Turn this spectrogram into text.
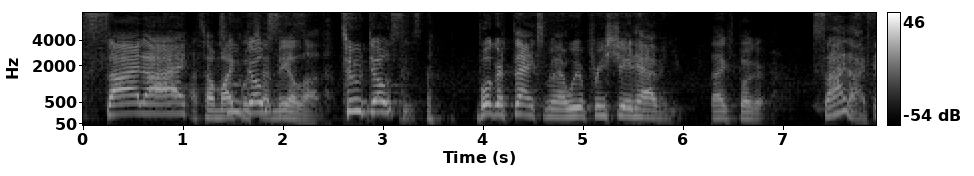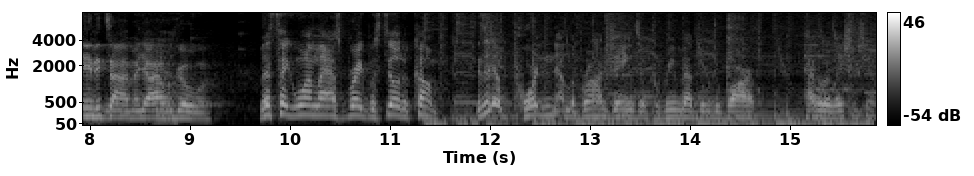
Side eye. That's how Mike looks doses, at me a lot. Two doses. Booger, thanks, man. We appreciate having you. Thanks, Booger. Side eye. Anytime, man. Y'all have a good one. Let's take one last break, but still to come. Is it important that LeBron James and Kareem Abdul-Jabbar have a relationship?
